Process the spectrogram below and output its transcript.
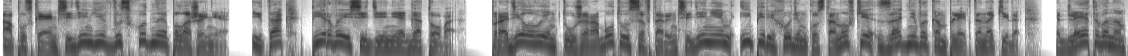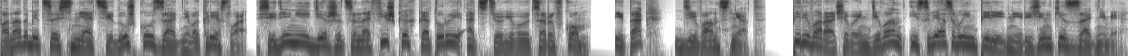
Опускаем сиденье в исходное положение. Итак, первое сиденье готово. Проделываем ту же работу со вторым сиденьем и переходим к установке заднего комплекта накидок. Для этого нам понадобится снять сидушку заднего кресла. Сиденье держится на фишках, которые отстегиваются рывком. Итак, диван снят. Переворачиваем диван и связываем передние резинки с задними,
